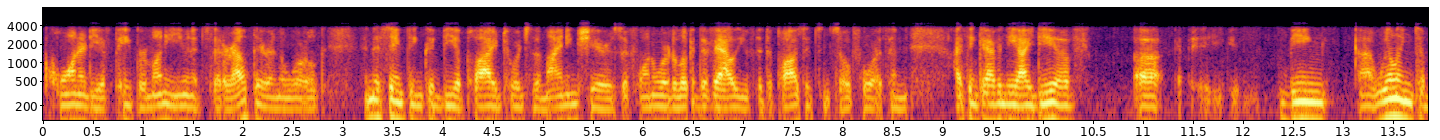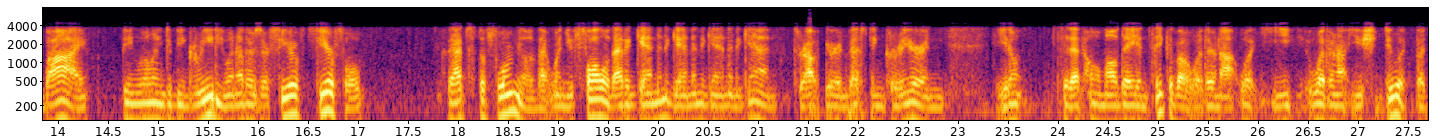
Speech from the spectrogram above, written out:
quantity of paper money units that are out there in the world. And the same thing could be applied towards the mining shares if one were to look at the value of the deposits and so forth. And I think having the idea of uh, being uh, willing to buy being willing to be greedy when others are fear, fearful, that's the formula that when you follow that again and again and again and again throughout your investing career and you don't sit at home all day and think about whether or not what you, whether or not you should do it but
